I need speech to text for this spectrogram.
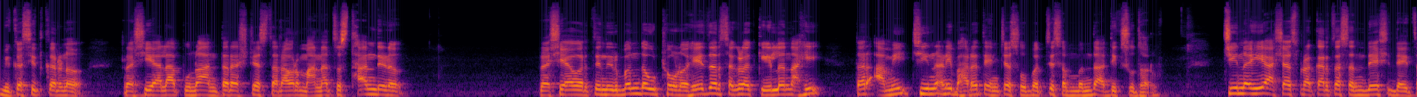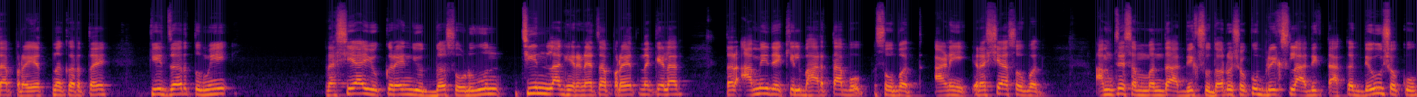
विकसित करणं रशियाला पुन्हा आंतरराष्ट्रीय स्तरावर मानाचं स्थान देणं रशियावरती निर्बंध उठवणं हे जर सगळं केलं नाही तर आम्ही चीन आणि भारत यांच्यासोबतचे संबंध अधिक सुधारू. चीनही अशाच प्रकारचा संदेश द्यायचा प्रयत्न करतं आहे की जर तुम्ही रशिया युक्रेन युद्ध सोडवून चीनला घेरण्याचा प्रयत्न केलात तर आम्ही देखील भारताबो सोबत आणि रशियासोबत आमचे संबंध अधिक सुधारू शकू ब्रिक्सला अधिक ताकद देऊ शकू.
